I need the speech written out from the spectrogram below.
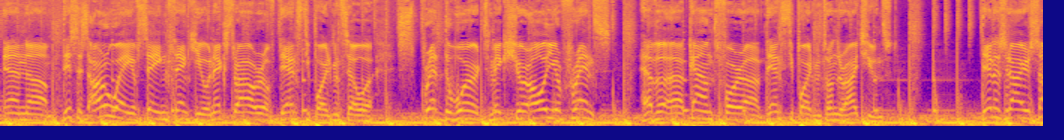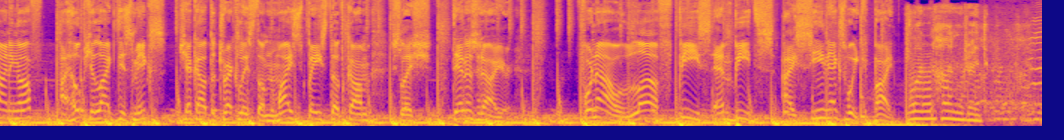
And um, this is our way of saying thank you, an extra hour of Dance Department. So uh, spread the word. Make sure all your friends have an account for uh, Dance Department on their iTunes. Dennis Ruyer signing off. I hope you like this mix. Check out the tracklist on myspace.com slash Dennis Ruyer. For now, love, peace, and beats. I see you next week. Bye. 100.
